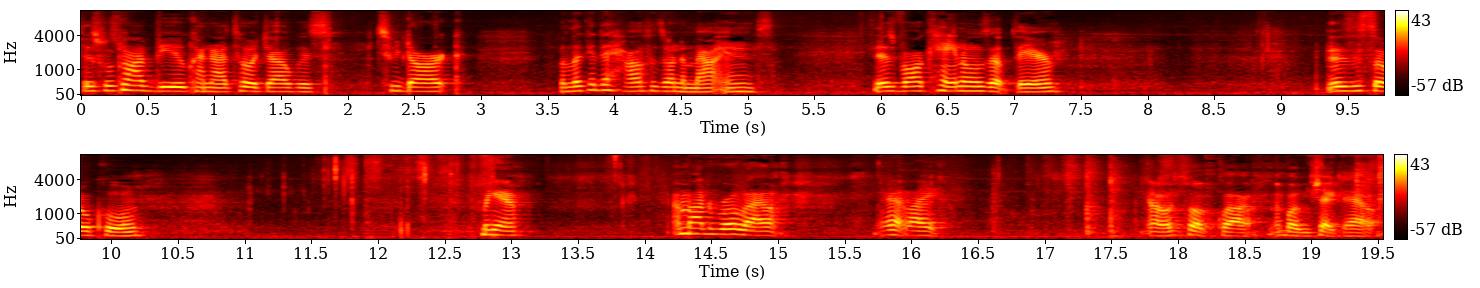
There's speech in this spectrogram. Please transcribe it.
This was my view, kind of I told y'all it was too dark. But look at the houses on the mountains. There's volcanoes up there. This is so cool. But yeah, I'm about to roll out at like, oh, it's 12 o'clock. I'm about to be checked out.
